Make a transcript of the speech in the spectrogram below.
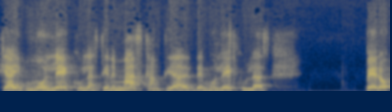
que hay moléculas, tiene más cantidades de moléculas. Pero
